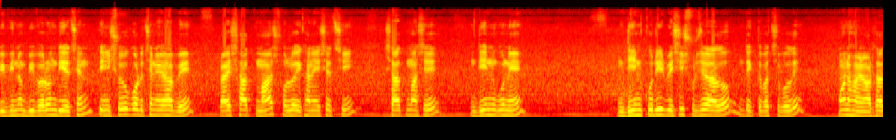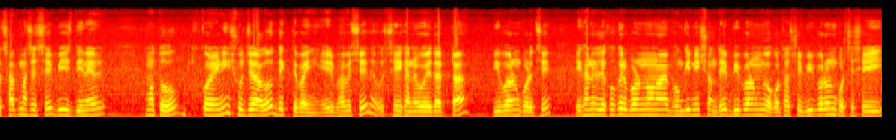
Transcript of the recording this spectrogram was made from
বিভিন্ন বিবরণ দিয়েছেন। তিনি শুরু করেছেন এভাবে, প্রায় সাত মাস হলো এখানে এসেছি। সাত মাসে দিন গুণে দিন কুড়ির বেশি সূর্যের আলো দেখতে পাচ্ছি বলে মনে হয় না। অর্থাৎ সাত মাসে সে বিশ দিনের মতো কী করেনি, সূর্যের আলো দেখতে পায়নি এইভাবে সে সেখানে ওয়েদারটা বিবরণ করেছে। এখানে লেখকের বর্ণনায় ভঙ্গি নিঃসন্দেহে বিবরণমূলক, অর্থাৎ সে বিবরণ করছে সেই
